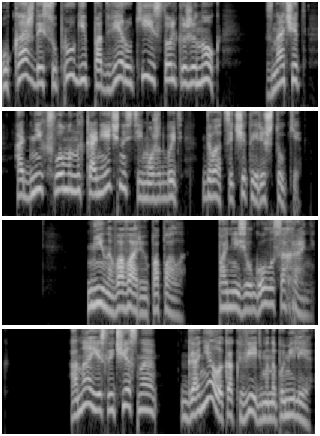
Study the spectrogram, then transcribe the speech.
У каждой супруги по две руки и столько же ног. Значит, одних сломанных конечностей может быть 24 штуки. Нина в аварию попала, понизил голос охранник. Она, если честно, гоняла, как ведьма на помеле.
